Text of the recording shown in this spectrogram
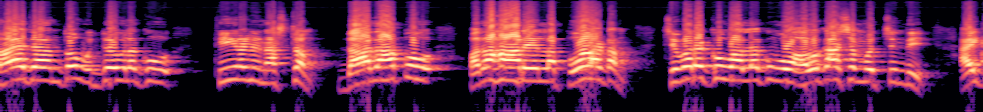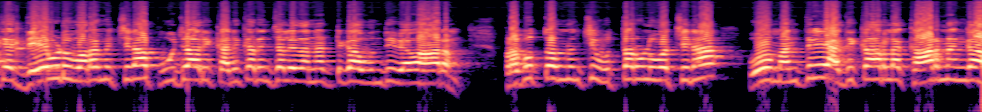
మాయాజాలంతో ఉద్యోగులకు తీరని నష్టం. దాదాపు పదహారేళ్ళ పోరాటం. చివరకు వాళ్ళకు ఓ అవకాశం వచ్చింది. అయితే దేవుడు వరం ఇచ్చినా పూజారి కనికరించలేదన్నట్టుగా ఉంది వ్యవహారం. ప్రభుత్వం నుంచి ఉత్తర్వులు వచ్చినా ఓ మంత్రి అధికారుల కారణంగా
